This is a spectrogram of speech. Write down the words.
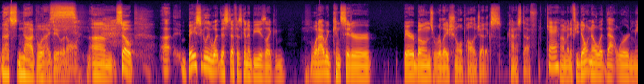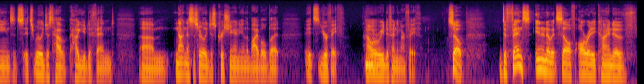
That's not what I do at all. Um, so uh, basically, what this stuff is going to be is like what I would consider bare bones relational apologetics kind of stuff. Okay. Um, and if you don't know what that word means, it's it's really just how how you defend, um, not necessarily just Christianity and the Bible, but it's your faith. How are we defending our faith? So, defense in and of itself already kind of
